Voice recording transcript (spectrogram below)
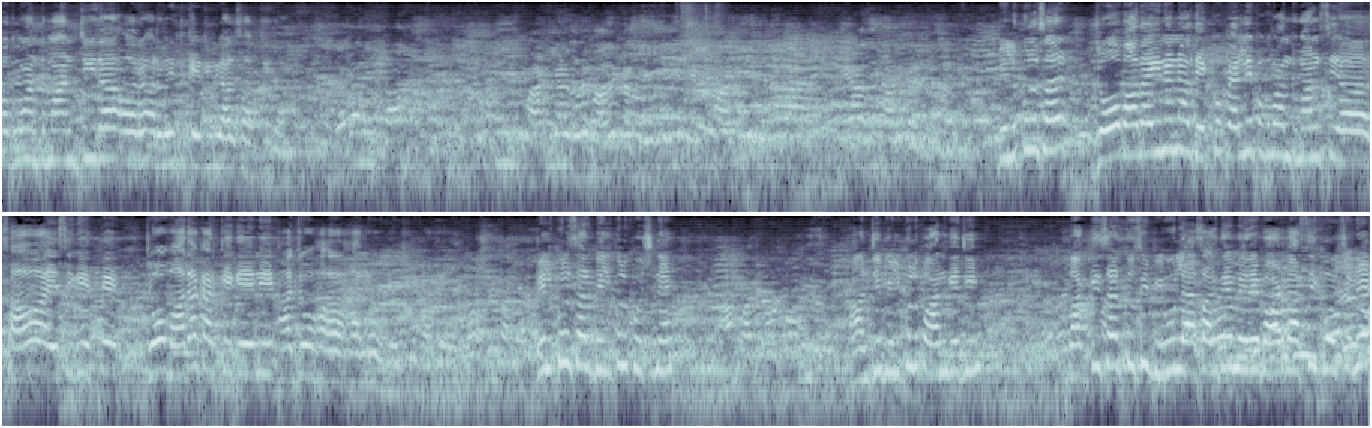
ਭਗਵੰਤ ਮਾਨ ਜੀ ਦਾ ਔਰ ਅਰਵਿੰਦ ਕੇਜਰੀਵਾਲ ਸਾਹਿਬ ਜੀ ਦਾ। ਪਾਰਟੀਆਂ ਨੇ ਥੋੜੇ ਵਾਅਦੇ ਕਰਦੇ ਸੀ ਕਿ ਕਿਹੜੀ ਪਾਰਟੀ ਹੈ ਜਿਹਨਾਂ ਦਾ ਕਿਹਾ ਅਸੀਂ ਨਾਲ ਕਰਕੇ ਬਿਲਕੁਲ ਸਰ, ਜੋ ਵਾਅਦਾ ਇਹਨਾਂ ਨਾਲ ਦੇਖੋ, ਪਹਿਲੇ ਭਗਵੰਤ ਮਾਨ ਸਾਹਿਬ ਆਏ ਸੀਗੇ ਇੱਥੇ। ਜੋ ਵਾਅਦਾ ਕਰਕੇ ਗਏ ਨੇ, ਅੱਜ ਉਹ ਹੱਲ ਹੋ ਗਏ ਜੀ। ਵਾਅਦੇ ਬਿਲਕੁਲ ਸਰ, ਬਿਲਕੁਲ ਖੁਸ਼ ਨੇ। ਹਾਂਜੀ, ਬਿਲਕੁਲ ਪਾਣਗੇ ਜੀ। ਬਾਕੀ ਸਰ, ਤੁਸੀਂ ਵਿਊ ਲੈ ਸਕਦੇ ਹੋ, ਮੇਰੇ ਵਾਰਡ ਵਾਸੀ ਖੁਸ਼ ਨੇ।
